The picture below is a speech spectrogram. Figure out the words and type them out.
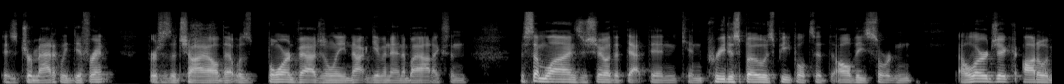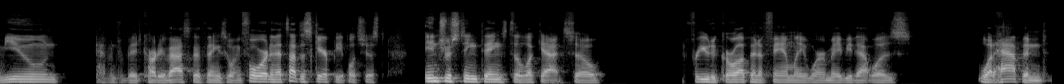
is dramatically different versus a child that was born vaginally, not given antibiotics. And there's some lines to show that that then can predispose people to all these certain allergic, autoimmune, heaven forbid, cardiovascular things going forward. And that's not to scare people; it's just interesting things to look at. So, for you to grow up in a family where maybe that was what happened,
